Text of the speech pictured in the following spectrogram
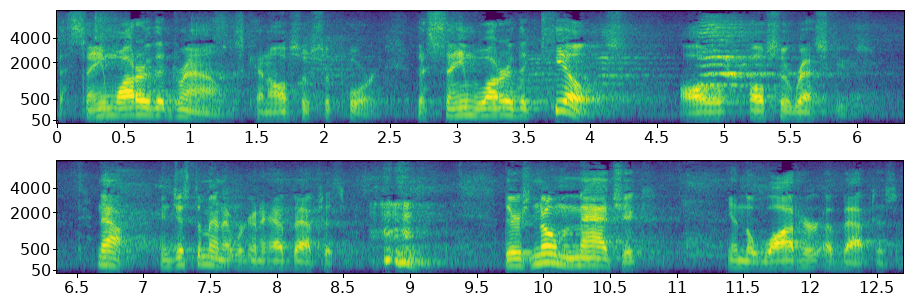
The same water that drowns can also support. The same water that kills also rescues. Now, in just a minute, we're going to have baptism. There's no magic in the water of baptism,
